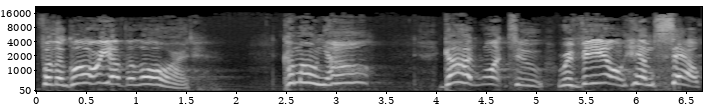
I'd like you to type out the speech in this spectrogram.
for the glory of the Lord. Come on, y'all. God want to reveal himself,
